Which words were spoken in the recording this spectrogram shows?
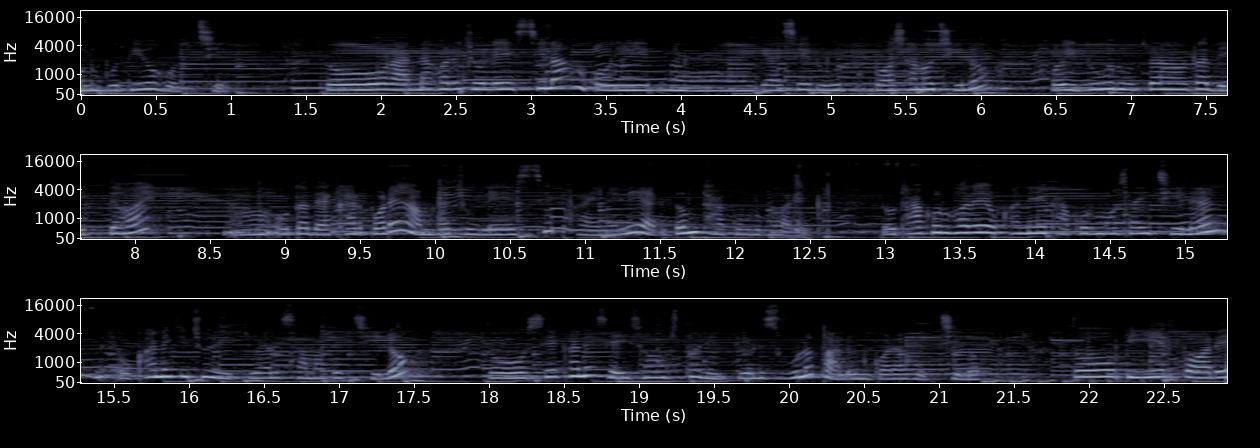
অনুভূতিও হচ্ছে। তো রান্নাঘরে চলে এসেছিলাম, ওই গ্যাসে দুধ বসানো ছিল। ওই দুধ উতরানোটা দেখতে হয়। ওটা দেখার পরে আমরা চলে এসেছি ফাইনালি একদম ঠাকুর ঘরে। তো ঠাকুর ঘরে ওখানে ঠাকুর মশাই ছিলেন। ওখানে কিছু রিচুয়ালস আমাদের ছিল। তো সেখানে সেই সমস্ত রিচুয়ালসগুলো পালন করা হচ্ছিল। তো বিয়ের পরে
